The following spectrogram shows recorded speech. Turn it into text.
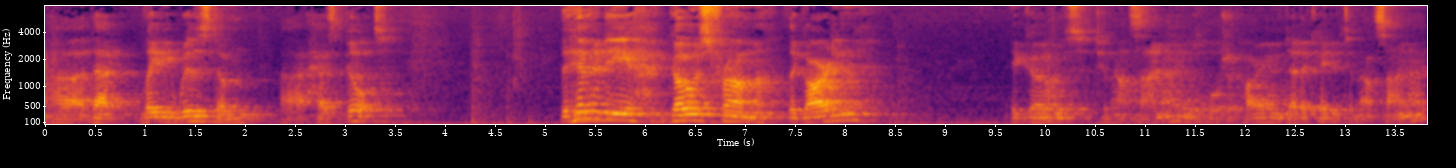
uh, that Lady Wisdom uh, has built. The hymnody goes from the garden, it goes to Mount Sinai. There's a whole dedicated to Mount Sinai.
